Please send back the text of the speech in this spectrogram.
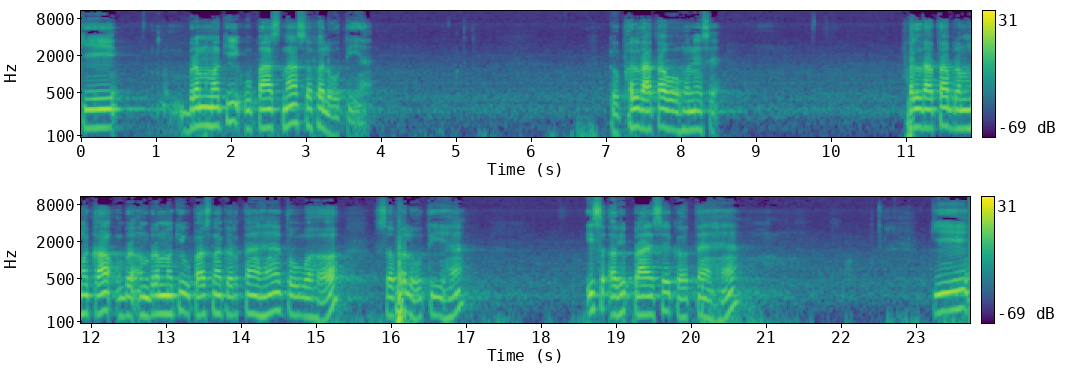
कि ब्रह्म की उपासना सफल होती है। क्यों? फलदाता वो होने से। फलदाता ब्रह्म का ब्रह्म की उपासना करते हैं तो वह सफल होती है, इस अभिप्राय से कहते हैं कि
